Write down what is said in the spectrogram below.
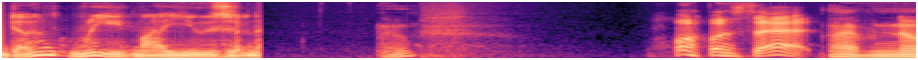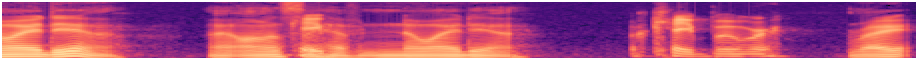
Don't read my username. Oops. What was that? I have no idea. I honestly okay. have no idea. Okay, boomer. Right?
